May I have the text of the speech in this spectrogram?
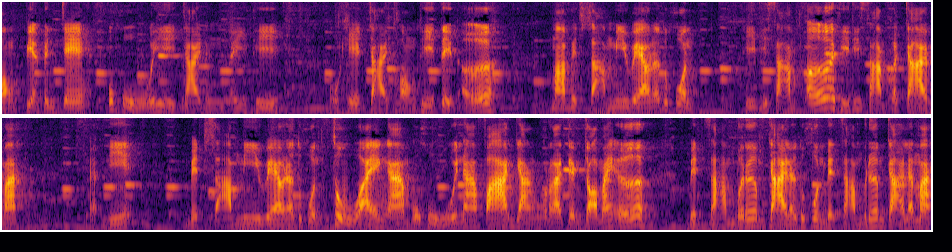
2 เปลี่ยนเป็นเจ โอ้โหจ่ายหนึ่งเลยทีโอเคจ่ายสองทีติด เออ มาเบ็ดสามมีแววนะทุกคน ทีที่ 3 เออ ทีที่ 3 ก็จ่ายมา แบบนี้ เบ็ด3มีแววนะทุกคนสวยงามโอ้โหหน้าฟ้าอย่างไรเต็มจอไหมเออเบ็ด3เริ่มจ่ายแล้วทุกคนเบ็ด3เริ่มจ่ายแล้วมา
